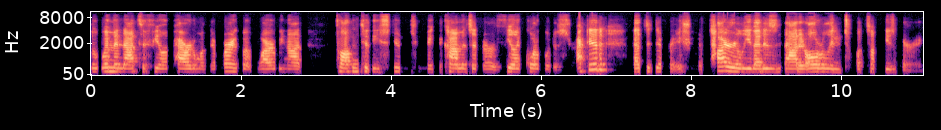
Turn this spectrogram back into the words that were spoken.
the women not to feel empowered in what they're wearing, but why are we not talking to these students who make the comments and are feeling quote unquote distracted, that's a different issue entirely that is not at all related to what somebody's wearing.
